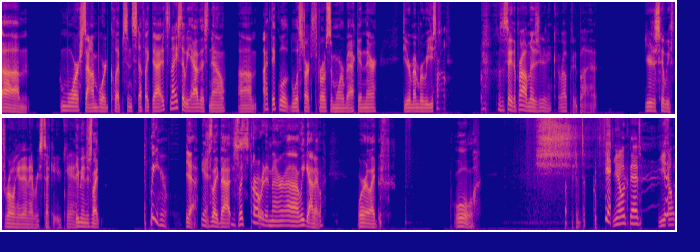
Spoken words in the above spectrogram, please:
um more soundboard clips and stuff like that. It's nice that we have this now. Um, I think we'll we'll start to throw some more back in there. Do you remember we used? To... I was gonna say the problem is you're getting corrupted by it. You're just gonna be throwing it in every second you can. I mean, just like yeah, Yeah. just like that. Just like throw it in there. Uh, we got it. We're like, oh, You know what that you know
